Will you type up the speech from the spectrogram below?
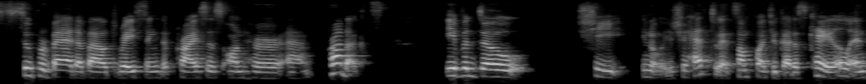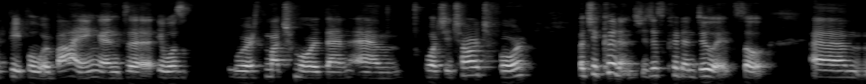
super bad about raising the prices on her um, products, even though she, you know, she had to. At some point, you got a scale, and people were buying, and uh, it was worth much more than um, what she charged for. But she couldn't. She just couldn't do it. So, um,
